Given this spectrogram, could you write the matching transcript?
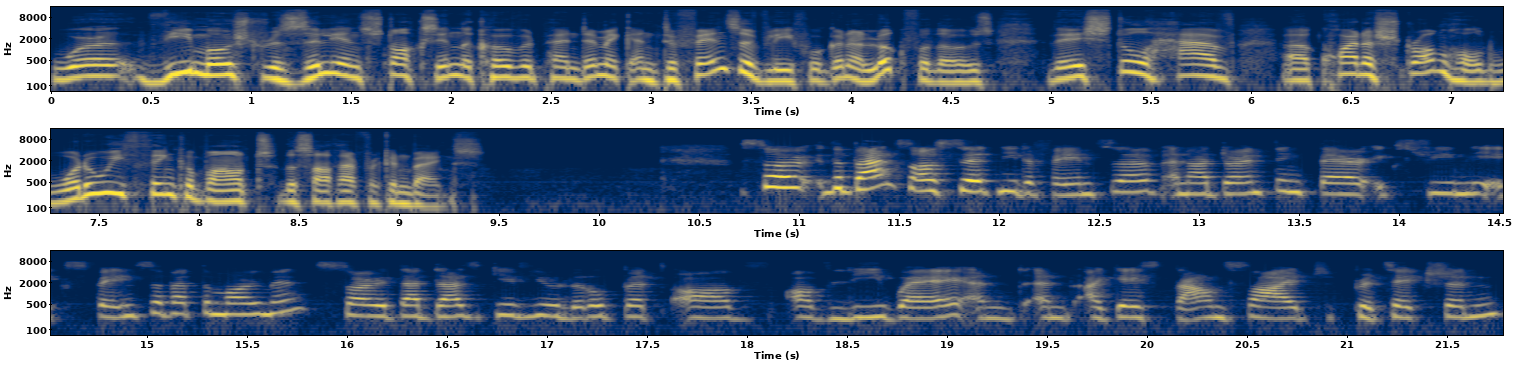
were the most resilient stocks in the COVID pandemic. And defensively, if we're going to look for those, they still have uh, quite a stronghold. What do we think about the South African banks? So the banks are certainly defensive, and I don't think they're extremely expensive at the moment. So that does give you a little bit of of leeway and and I guess downside protection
